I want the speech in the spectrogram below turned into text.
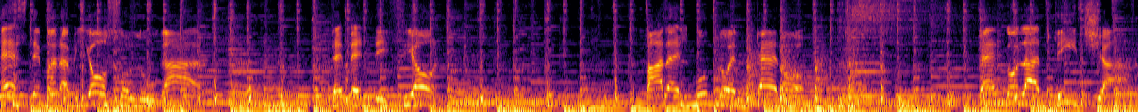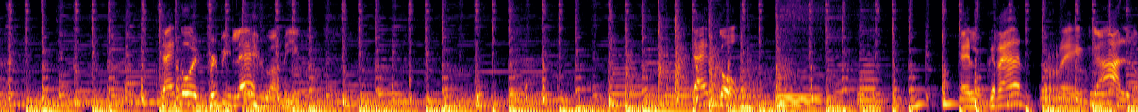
este maravilloso lugar de bendición para el mundo entero. Tengo la dicha, tengo el privilegio, amigos. Tengo el gran regalo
